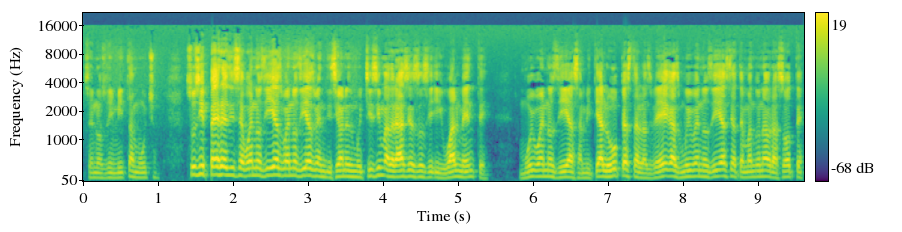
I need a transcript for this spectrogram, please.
Se nos limita mucho. Susi Pérez dice, buenos días, buenos días, bendiciones. Muchísimas gracias, Susi, igualmente. Muy buenos días. A mi tía Lupe hasta Las Vegas. Muy buenos días. Ya te mando un abrazote.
